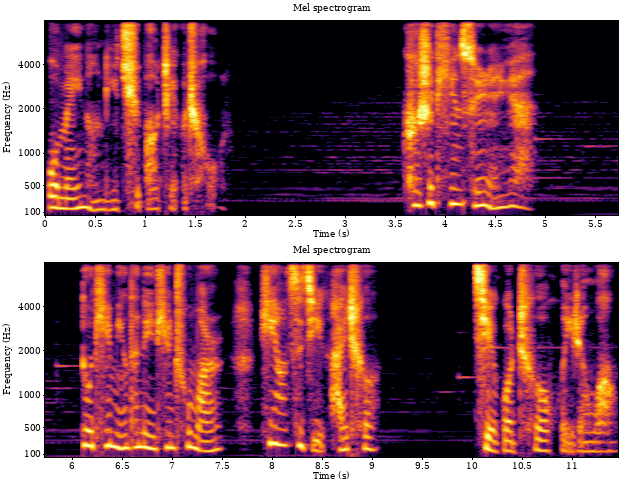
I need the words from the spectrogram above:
我没能力去报这个仇了。可是天随人愿，杜天明他那天出门，偏要自己开车，结果车毁人亡。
